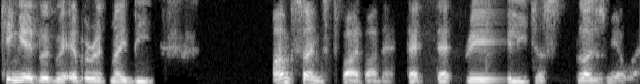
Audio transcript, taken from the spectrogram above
King Edward, wherever it may be. I'm so inspired by that. That that really just blows me away.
